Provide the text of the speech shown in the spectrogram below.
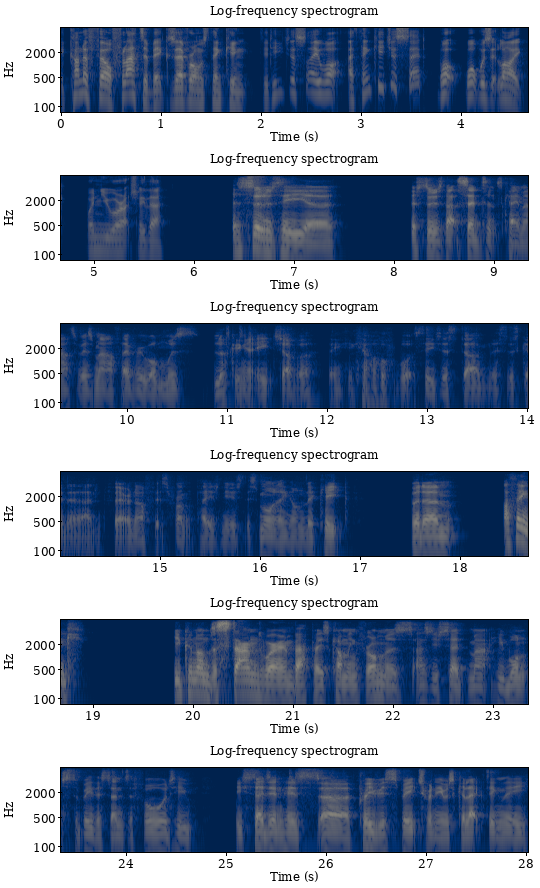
it kind of fell flat a bit because everyone was thinking, did he just say what I think he just said? What What was it like when you were actually there? As soon as he, uh, as soon as that sentence came out of his mouth, everyone was looking at each other, thinking, "Oh, what's he just done? This is gonna." And fair enough, it's front page news this morning on L'Equipe. But um, I think you can understand where Mbappe is coming from. As as you said, Matt, he wants to be the centre forward. He he said in his uh, previous speech when he was collecting the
